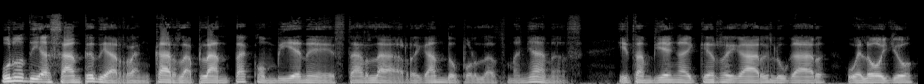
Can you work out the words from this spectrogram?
Unos días antes de arrancar la planta conviene estarla regando por las mañanas y también hay que regar el lugar o el hoyo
